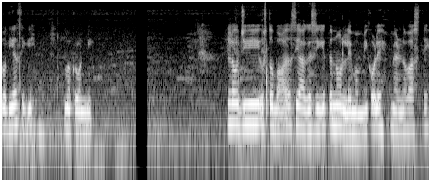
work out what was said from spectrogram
ਵਧੀਆ ਸੀਗੀ, ਮਕਰੋਨੀ। ਲੋ ਜੀ, ਉਸ ਤੋਂ ਬਾਅਦ ਅਸੀਂ ਆ ਗਏ ਸੀਗੇ ਧਨੋਲੇ ਮੰਮੀ ਕੋਲੇ ਮਿਲਣ ਵਾਸਤੇ।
